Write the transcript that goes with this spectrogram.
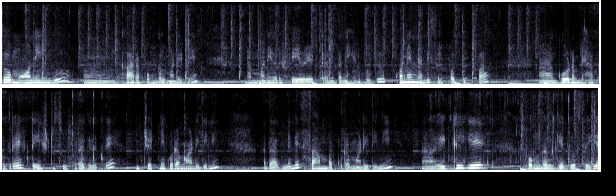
ಸೊ ಮಾರ್ನಿಂಗು ಖಾರ ಪೊಂಗಲ್ ಮಾಡಿದೆ ನಮ್ಮ ಮನೆಯವ್ರ ಫೇವ್ರೇಟ್ ಅಂತಲೇ ಹೇಳ್ಬೋದು. ಕೊನೆಯಲ್ಲಿ ಸ್ವಲ್ಪ ತುಪ್ಪ ಗೋಡಂಬಿ ಹಾಕಿದ್ರೆ ಟೇಸ್ಟ್ ಸೂಪರಾಗಿರುತ್ತೆ ಚಟ್ನಿ ಕೂಡ ಮಾಡಿದ್ದೀನಿ. ಅದಾದಮೇಲೆ ಸಾಂಬಾರು ಕೂಡ ಮಾಡಿದ್ದೀನಿ. ಇಡ್ಲಿಗೆ, ಪೊಂಗಲ್ಗೆ, ದೋಸೆಗೆ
